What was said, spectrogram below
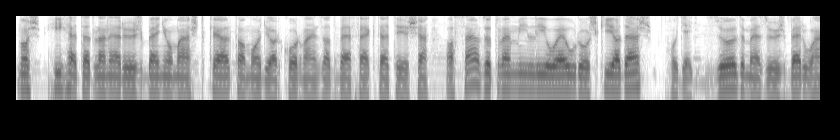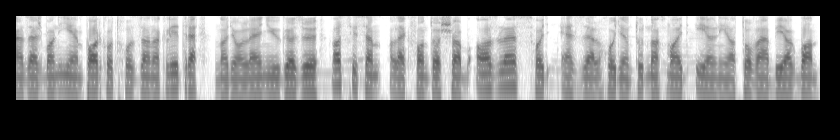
Nos, hihetetlen erős benyomást kelt a magyar kormányzat befektetése. A 150 millió eurós kiadás, hogy egy zöldmezős beruházásban ilyen parkot hozzanak létre, nagyon lenyűgöző. Azt hiszem, a legfontosabb az lesz, hogy ezzel hogyan tudnak majd élni a továbbiakban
